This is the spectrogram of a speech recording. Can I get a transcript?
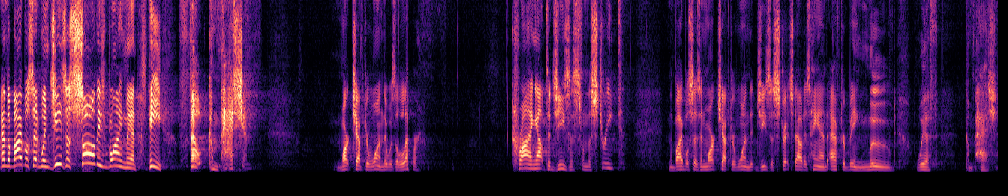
And the Bible said when Jesus saw these blind men, he felt compassion. Mark chapter 1, there was a leper crying out to Jesus from the street. The Bible says in Mark chapter 1 that Jesus stretched out his hand after being moved with compassion.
